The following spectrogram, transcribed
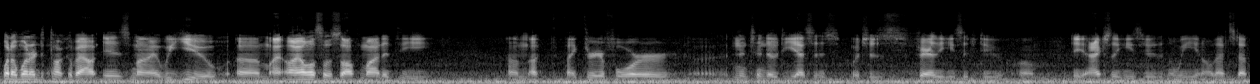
what I wanted to talk about is my Wii U. Um, I, I, also soft modded the um, like three or four uh, Nintendo DSs, which is fairly easy to do. Um, actually, easier than the Wii and all that stuff.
